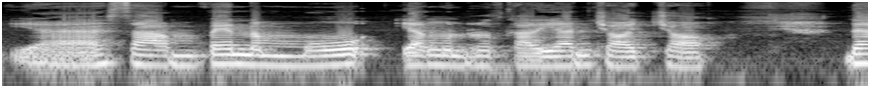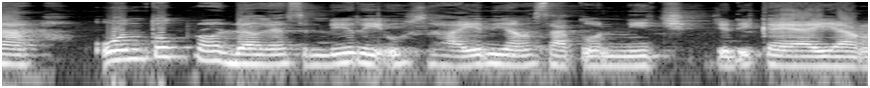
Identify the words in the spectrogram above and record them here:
ya sampai nemu yang menurut kalian cocok. Nah, untuk produknya sendiri usahain yang satu niche. Jadi kayak yang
